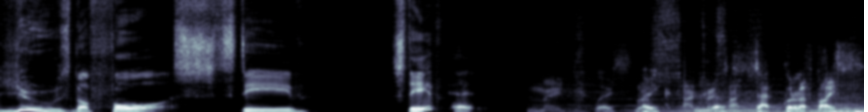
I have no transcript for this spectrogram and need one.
use the force, Steve. Steve? Uh, Make where's the Make sacrifice. sacrifice.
